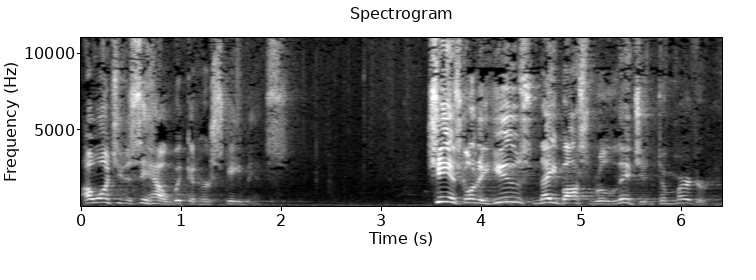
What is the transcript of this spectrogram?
I want you to see how wicked her scheme is. She is going to use Naboth's religion to murder him.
